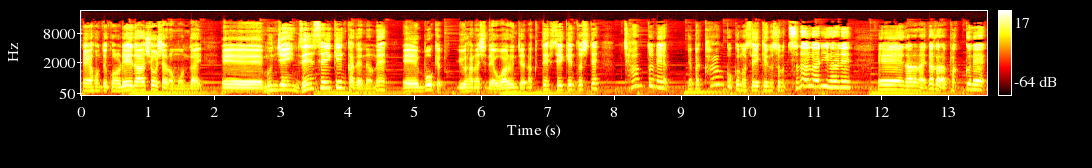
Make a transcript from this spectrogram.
えー、本当にこのレーダー照射の問題、えー、ムンジェイン前政権下でのね、えー、暴挙という話で終わるんじゃなくて、政権としてちゃんとね、やっぱり韓国の政権のそのつながりがね、えー、ならない。だからパックネ、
